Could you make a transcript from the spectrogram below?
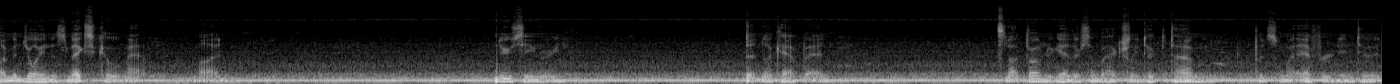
I'm enjoying this Mexico map mod. New scenery. Doesn't look half bad. It's not thrown together, somebody actually took the time and put some effort into it.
